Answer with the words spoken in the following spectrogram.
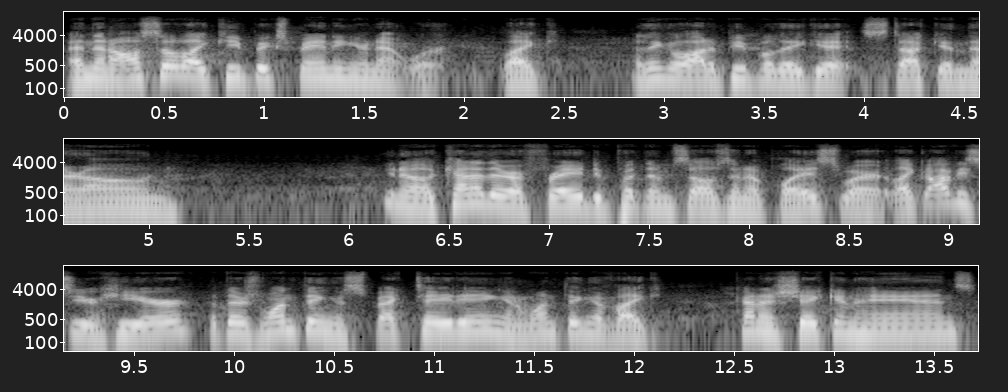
and then also like keep expanding your network. Like I think a lot of people they get stuck in their own you know, kind of they're afraid to put themselves in a place where like obviously you're here, but there's one thing of spectating and one thing of like kind of shaking hands.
